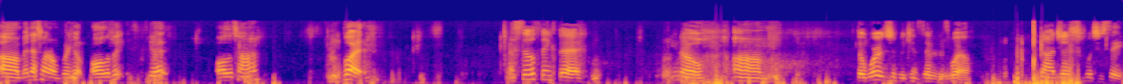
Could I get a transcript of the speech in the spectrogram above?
Um, and that's why I don't bring up all of it yet, all the time. But I still think that, you know, um, the words should be considered as well, not just what you see.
